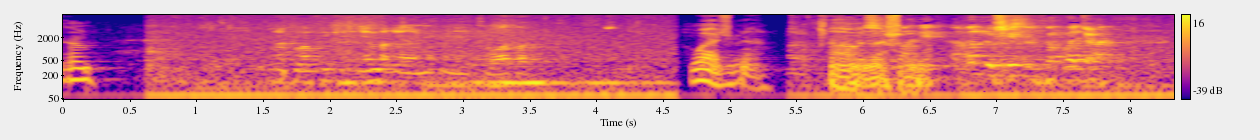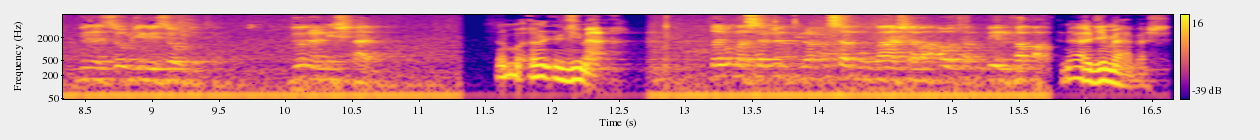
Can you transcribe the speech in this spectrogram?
نعم. الله فيك. ينبغي للمؤمن ان يتواضع واجب نعم. آه الله أقل شيء في الرجعة من الزوج لزوجته دون الإشهاد. الجماع. طيب الله سلمت لو حصل مباشرة أو تقبيل فقط؟ لا الجماع بس.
